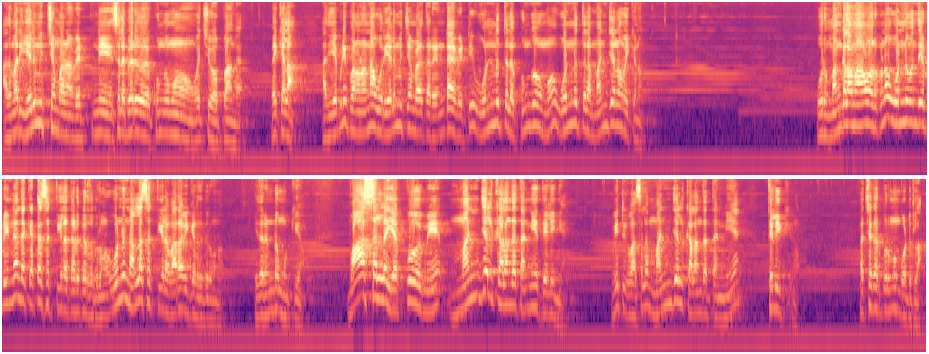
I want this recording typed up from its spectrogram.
அது மாதிரி எலுமிச்சம்பழம் வெட்டி சில பேர் குங்குமம் வச்சு வைப்பாங்க. வைக்கலாம். அது எப்படி பண்ணணும்னா ஒரு எலுமிச்சம்பழத்தை ரெண்டாக வெட்டி ஒன்றுத்தில் குங்குமமும் ஒன்றுத்தில் மஞ்சளும் வைக்கணும். ஒரு மங்களமாகவும் இருக்கணும் ஒன்று வந்து எப்படின்னா அந்த கெட்ட சக்திகளை தடுக்கிறதுக்கு இருக்கணும். ஒன்று நல்ல சக்திகளை வர வைக்கிறதுக்கு இருக்கணும். இது ரெண்டும் முக்கியம். வாசலில் எப்போவுமே மஞ்சள் கலந்த தண்ணியை தெளிங்க. வீட்டுக்கு வாசலில் மஞ்சள் கலந்த தண்ணியை தெளிக்கணும். பச்சை கற்பூரமும் போட்டுக்கலாம்.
